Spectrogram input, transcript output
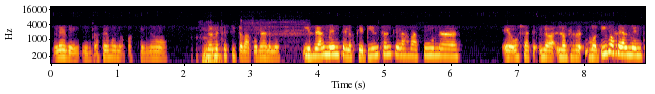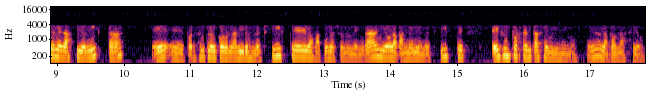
leve. Y entonces, bueno, pues que no, no necesito vacunarme. Y realmente los que piensan que las vacunas, eh, o sea, los motivos realmente negacionistas, eh, eh, por ejemplo, el coronavirus no existe, las vacunas son un engaño, la pandemia no existe, es un porcentaje mínimo de la población.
